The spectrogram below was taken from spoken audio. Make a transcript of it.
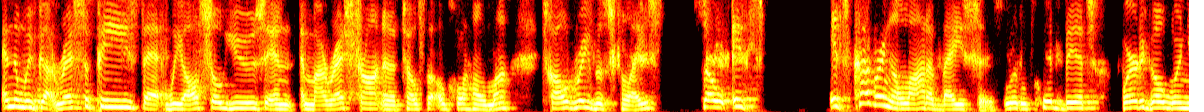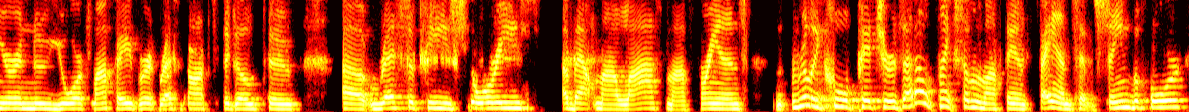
And then we've got recipes that we also use in, in my restaurant in Atoka, Oklahoma. It's called Reba's Place. So it's it's covering a lot of bases, little tidbits, where to go when you're in New York, my favorite restaurants to go to, uh, recipes, stories about my life, my friends, really cool pictures. I don't think some of my fan, fans have seen before.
